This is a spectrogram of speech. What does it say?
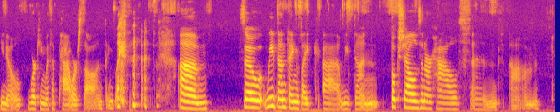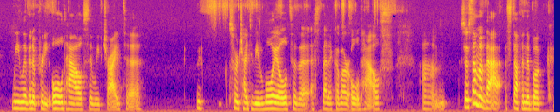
you know, working with a power saw and things like that. um, so we've done things like uh, we've done bookshelves in our house, and um, we live in a pretty old house, and we've tried to we've sort of tried to be loyal to the aesthetic of our old house. Um, so some of that stuff in the book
